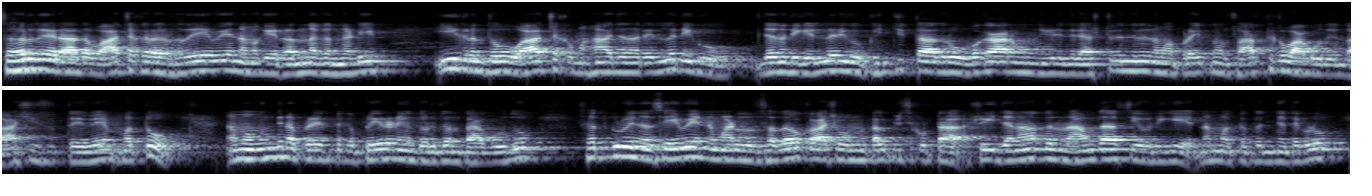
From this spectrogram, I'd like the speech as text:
ಸಹೃದಯರಾದ ವಾಚಕರ ಹೃದಯವೇ ನಮಗೆ ರನ್ನಗನ್ನಡಿ. ಈ ಗ್ರಂಥವು ವಾಚಕ ಮಹಾಜನರೆಲ್ಲರಿಗೂ, ಜನರಿಗೆಲ್ಲರಿಗೂ ಕಿಂಚಿತ್ತಾದರೂ ಉಪಕಾರವನ್ನು ನೀಡಿದರೆ ಅಷ್ಟರಿಂದಲೇ ನಮ್ಮ ಪ್ರಯತ್ನವು ಸಾರ್ಥಕವಾಗುವುದು ಎಂದು ಆಶಿಸುತ್ತೇವೆ ಮತ್ತು ನಮ್ಮ ಮುಂದಿನ ಪ್ರಯತ್ನಕ್ಕೆ ಪ್ರೇರಣೆಯು ದೊರೆತಂತಾಗುವುದು. ಸದ್ಗುರುವಿನ ಸೇವೆಯನ್ನು ಮಾಡಲು ಸದಾವಕಾಶವನ್ನು ಕಲ್ಪಿಸಿಕೊಟ್ಟ ಶ್ರೀ ಜನಾರ್ದನ ರಾಮದಾಸಿಯವರಿಗೆ ನಮ್ಮ ಕೃತಜ್ಞತೆಗಳು.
